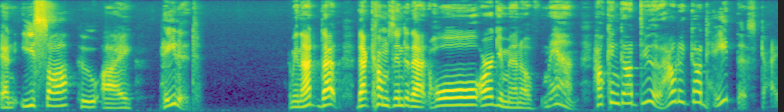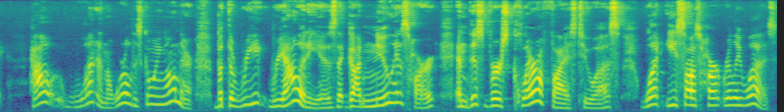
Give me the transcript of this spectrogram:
and Esau, who I hated. I mean, that, that, that comes into that whole argument of, man, how can God do that? How did God hate this guy? How, what in the world is going on there? But the re- reality is that God knew his heart, and this verse clarifies to us what Esau's heart really was.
